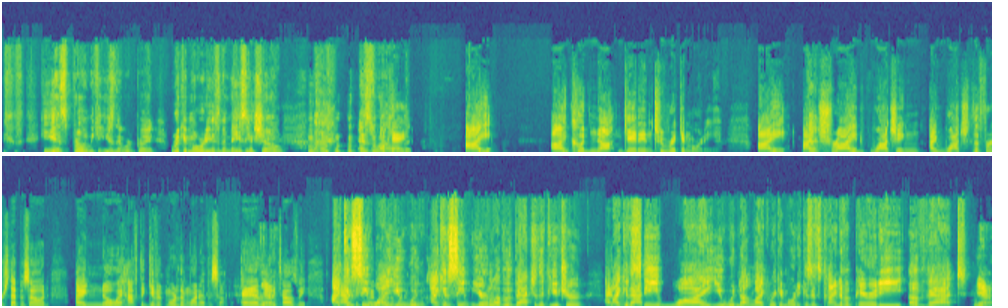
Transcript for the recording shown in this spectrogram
he is brilliant. We keep using that word brilliant. Rick and Morty is an amazing show uh, as well. Okay. but- I I could not get into Rick and Morty. I I tried watching. I watched the first episode. I know I have to give it more than one episode. Everybody Yeah. tells me I have can see why you wouldn't. I can see your love of Back to the Future. and I can see why you would not like Rick and Morty because it's kind of a parody of that. yeah.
